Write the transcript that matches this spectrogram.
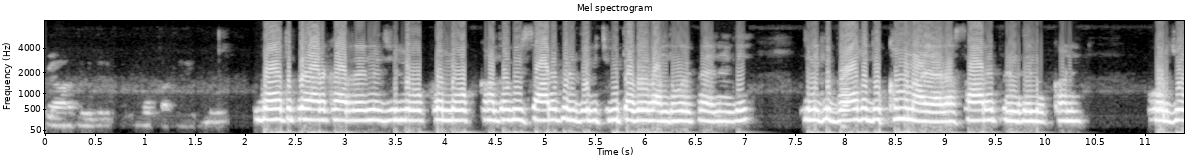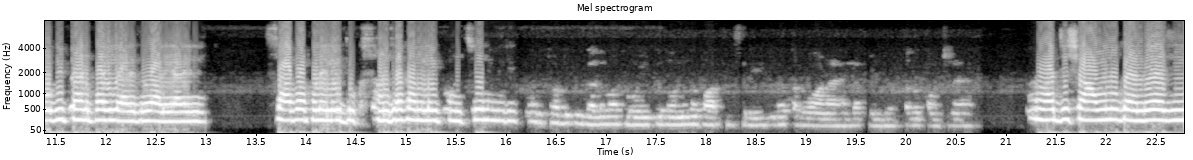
ਪਿਆਰ ਪਿੰਡ ਦੇ ਲੋਕ ਕਰਦੇ ਬਹੁਤ ਪਿਆਰ ਕਰ ਰਹੇ ਨੇ ਜੀ ਲੋਕ ਲੋਕਾਂ ਤੋਂ ਵੀ ਸਾਰੇ ਪਿੰਡ ਦੇ ਵਿੱਚ ਵੀ ਤਵੇ ਬੰਦ ਹੋਏ ਪਏ ਨੇਗੇ ਜਾਣੀ ਕਿ ਬਹੁਤ ਦੁੱਖ ਮਨਾਇਆ ਹੈਗਾ ਸਾਰੇ ਪਿੰਡ ਦੇ ਲੋਕਾਂ ਨੇ। ਔਰ ਜੋ ਵੀ ਭੈਣ ਭਾਈ ਆਲੇ ਦੁਆਲੇ ਵਾਲੇ ਨੇ ਸਭ ਆਪਣੇ ਲਈ ਦੁੱਖ ਸਾਂਝਾ ਕਰਨ ਲਈ ਪਹੁੰਚੇ ਨੇ ਮੇਰੇ ਕੋਲ। ਤੁਹਾਡੀ ਕੋਈ ਗੱਲਬਾਤ ਹੋਈ ਕਿ ਉਹਨਾਂ ਦਾ ਪਾਰਥਿਵ ਸਰੀਰ ਜਿਹੜਾ ਕਦੋਂ ਆਉਣਾ ਹੈਗਾ ਪਿੰਡ ਕਦੋਂ ਪਹੁੰਚਣਾ ਹੈ? ਅੱਜ ਸ਼ਾਮ ਨੂੰ ਕਹਿੰਦੇ ਆ ਜੀ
